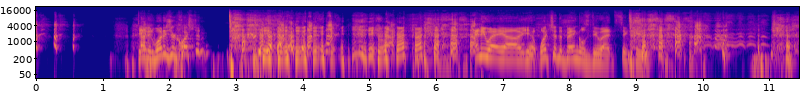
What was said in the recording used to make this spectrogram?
David, what is your question? Anyway, uh, yeah, what should the Bengals do at 16?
